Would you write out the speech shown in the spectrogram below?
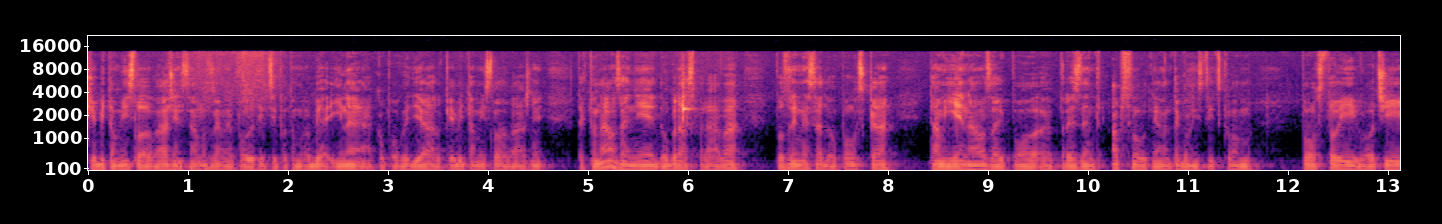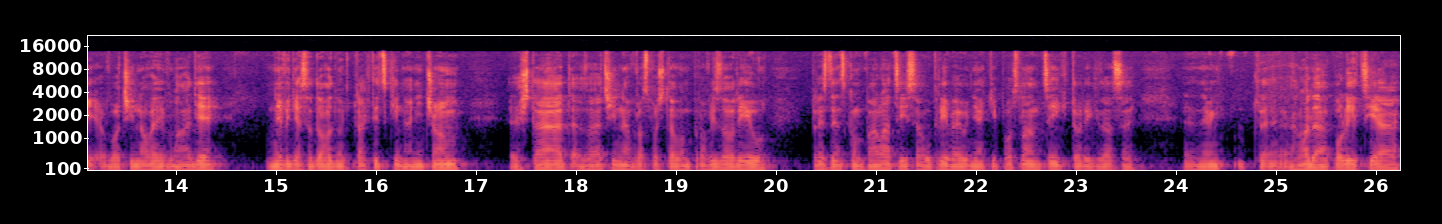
keby to myslel vážne, samozrejme politici potom robia iné, ako povedia, ale keby to myslel vážne, tak to naozaj nie je dobrá správa. Pozrieme sa do Polska, tam je naozaj po eh, prezident absolútne antagonistickom postoji voči, voči novej vláde. Nevedia sa dohodnúť prakticky na ničom. Štát začína v rozpočtovom provizóriu. V prezidentskom paláci sa ukrývajú nejakí poslanci, ktorých zase neviem, hľadá polícia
